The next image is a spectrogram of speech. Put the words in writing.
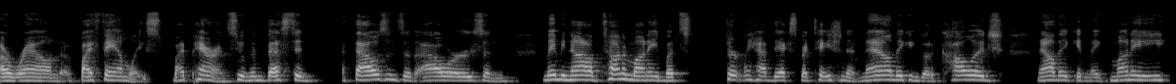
around uh, by families, by parents who've invested thousands of hours and maybe not a ton of money, but certainly have the expectation that now they can go to college, now they can make money,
